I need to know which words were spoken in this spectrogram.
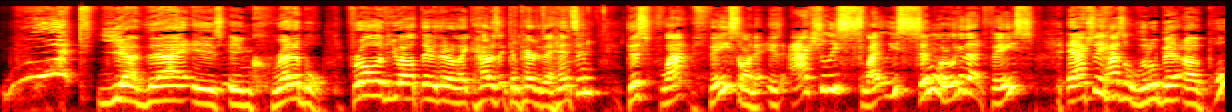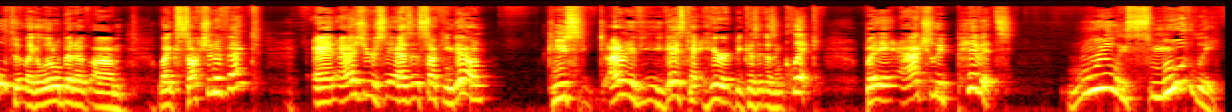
What? Yeah, that is incredible. For all of you out there that are like, how does it compare to the Henson? This flat face on it is actually slightly similar. Look at that face. It actually has a little bit of pull to it, like a little bit of um, like suction effect. And as you're as it's sucking down, can you see, I don't know if you, you guys can't hear it because it doesn't click, but it actually pivots really smoothly.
